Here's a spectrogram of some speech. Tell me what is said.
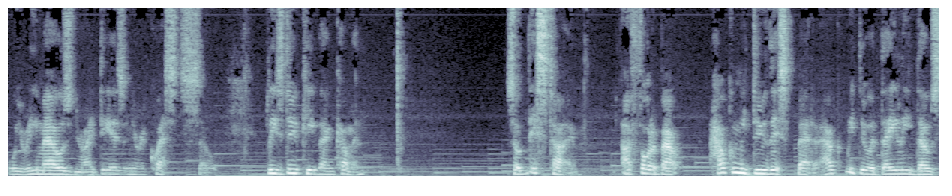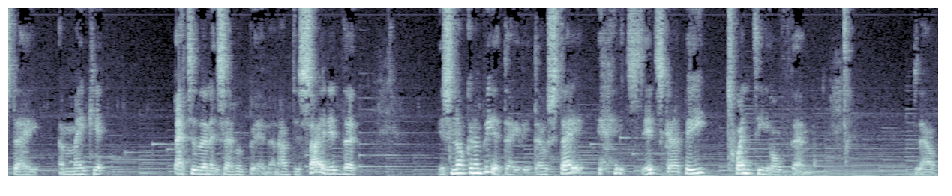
all your emails and your ideas and your requests. So please do keep them coming. So this time I thought about how can we do this better? How can we do a daily dose day and make it better than it's ever been? And I've decided that it's not going to be a daily dose day. It's it's going to be 20 of them. Now,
